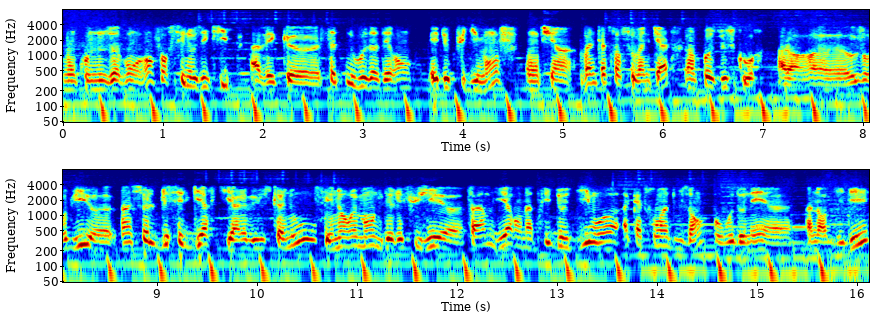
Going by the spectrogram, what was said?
Donc nous avons renforcé nos équipes avec euh, 7 nouveaux adhérents et depuis dimanche, on tient 24 heures sur 24 un poste de secours. Alors euh, aujourd'hui, un seul blessé de guerre qui est arrivé jusqu'à nous. C'est énormément des réfugiés femmes. Hier, on a pris de 10 mois à 92 ans pour vous donner un ordre d'idée.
